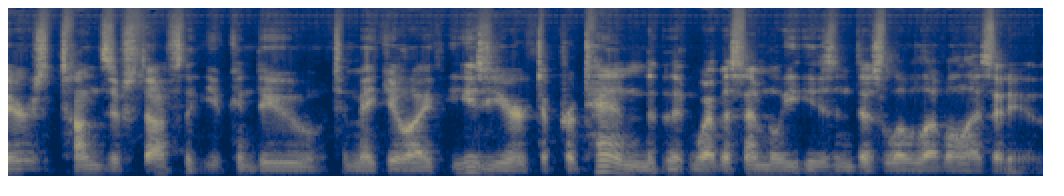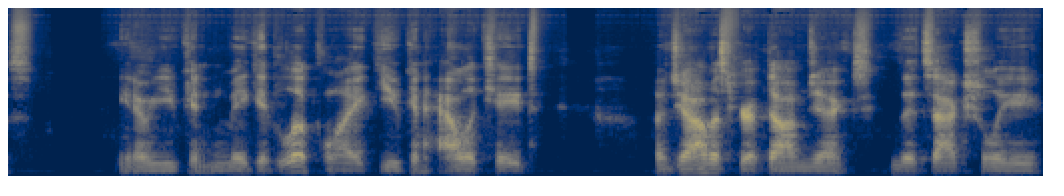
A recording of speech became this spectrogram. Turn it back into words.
there's tons of stuff that you can do to make your life easier to pretend that WebAssembly isn't as low level as it is. You know, you can make it look like you can allocate a JavaScript object that's actually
